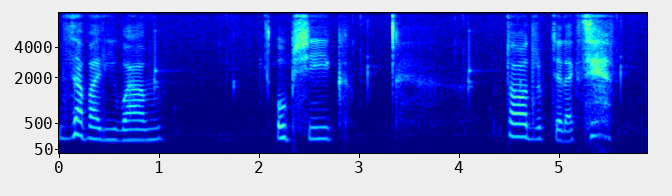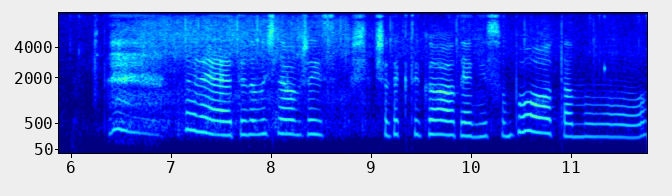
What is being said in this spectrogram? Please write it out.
Zawaliłam. Upsik. To odróbcie lekcję. Rety, no myślałam, że jest środek tygodnia, nie sobota, no.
